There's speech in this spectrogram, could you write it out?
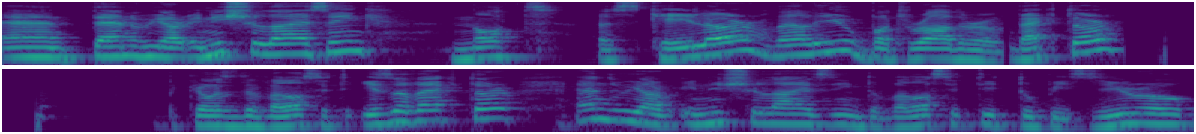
And then we are initializing not a scalar value, but rather a vector because the velocity is a vector and we are initializing the velocity to be 0,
